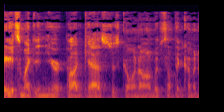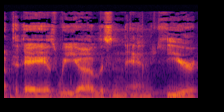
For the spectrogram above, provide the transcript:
Hey, it's Mike in New York podcast. Just going on with something coming up today as we uh, listen and hear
